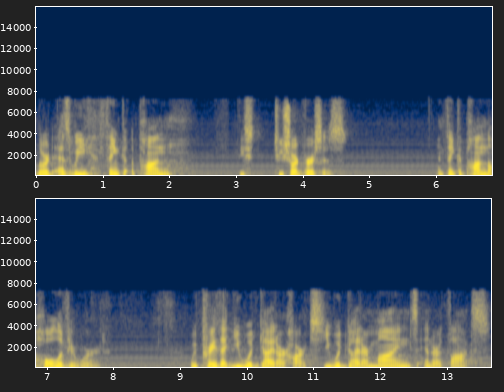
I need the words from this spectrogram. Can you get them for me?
Lord, as we think upon these two short verses and think upon the whole of your word, we pray that you would guide our hearts, you would guide our minds and our thoughts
